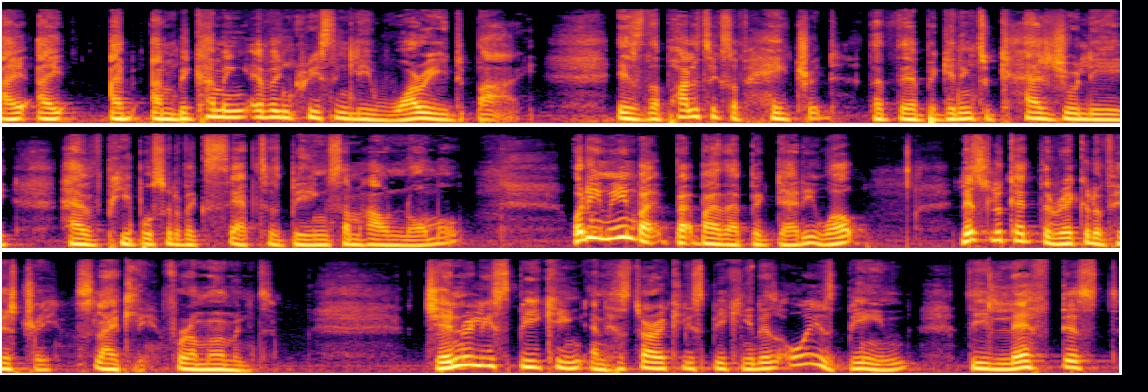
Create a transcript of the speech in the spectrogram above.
I, I I'm becoming ever increasingly worried by is the politics of hatred that they're beginning to casually have people sort of accept as being somehow normal. What do you mean by, by, by that, Big Daddy? Well, let's look at the record of history slightly for a moment. Generally speaking, and historically speaking, it has always been the leftist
